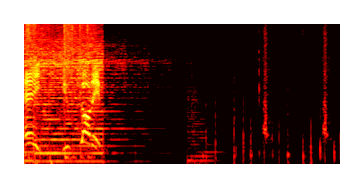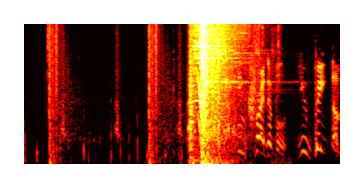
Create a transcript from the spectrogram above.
Hey, you've got him. Incredible. You beat them.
